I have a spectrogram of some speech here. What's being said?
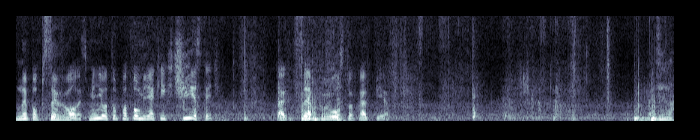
не попсирались. Мені ото потім як їх чистить. Так це просто капець. Так.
